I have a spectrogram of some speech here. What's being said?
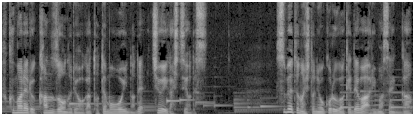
含まれる肝臓の量がとても多いので注意が必要です。全ての人に起こるわけではありませんが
